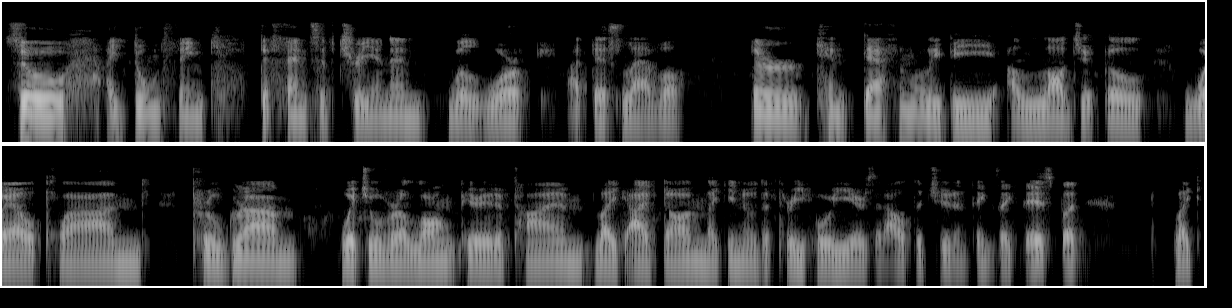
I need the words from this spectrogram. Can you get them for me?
so I don't think defensive training will work at this level. There can definitely be a logical, well planned program which over a long period of time, like I've done, like you know, the three, four years at altitude and things like this, but like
